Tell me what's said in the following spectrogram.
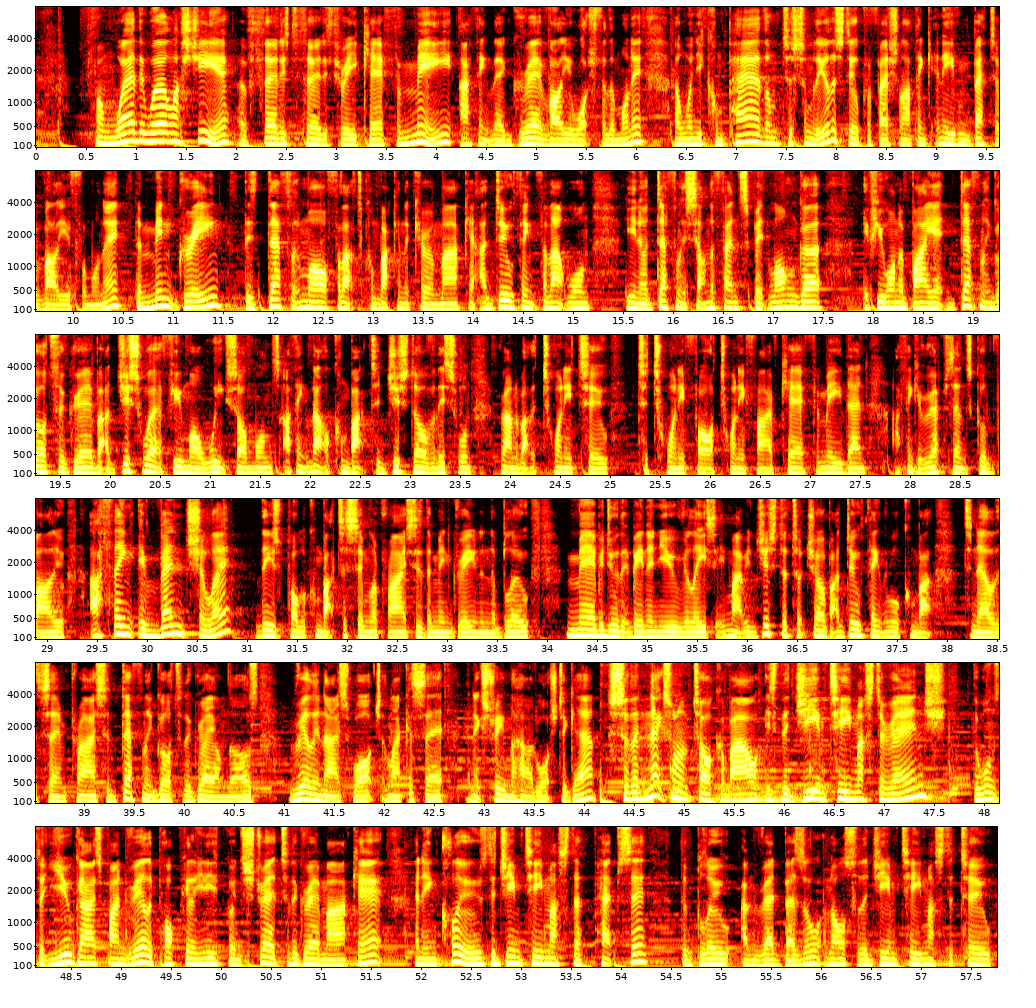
From where they were last year of 30 to 33k, for me, I think they're great value watch for the money. And when you compare them to some of the other steel professional, I think an even better value for money. The mint green, there's definitely more for that to come back in the current market. I do think for that one, you know, definitely sit on the fence a bit longer if you want to buy it, definitely go to the grey, but I'd just wait a few more weeks or months. I think that'll come back to just over this one, around about the 22 to 24, 25k. For me then, I think it represents good value. I think eventually, these will probably come back to similar prices, the mint green and the blue. Maybe due to it being a new release, it might be just a touch over, but I do think they will come back to nail the same price. So definitely go to the grey on those. Really nice watch, and like I say, an extremely hard watch to get. So the next one I'll talk about is the GMT Master range the ones that you guys find really popular, you need to go straight to the grey market, and it includes the GMT Master Pepsi, the blue and red bezel, and also the GMT Master 2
